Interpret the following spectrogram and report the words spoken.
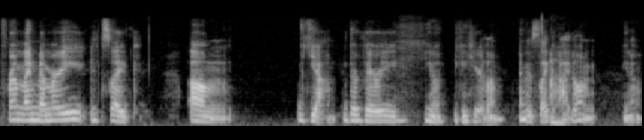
from my memory, it's like, um, yeah, they're very, you know, you can hear them, and it's like uh-huh. I don't, you know,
